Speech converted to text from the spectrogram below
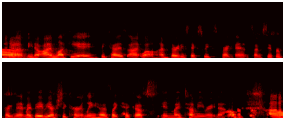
yeah. Um, you know, I'm lucky because I, well, I'm 36 weeks pregnant, so I'm super pregnant. My baby actually currently has like hiccups in my tummy right now. Um,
